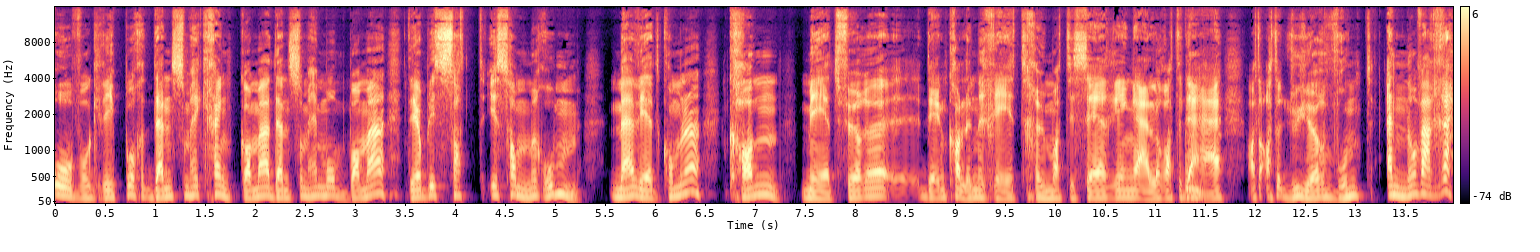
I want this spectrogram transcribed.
overgriper, den som har krenka meg, den som har mobba meg, det å bli satt i samme rom med vedkommende, kan medføre det en kaller en retraumatisering, eller at det mm. er at, at du gjør vondt enda verre.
